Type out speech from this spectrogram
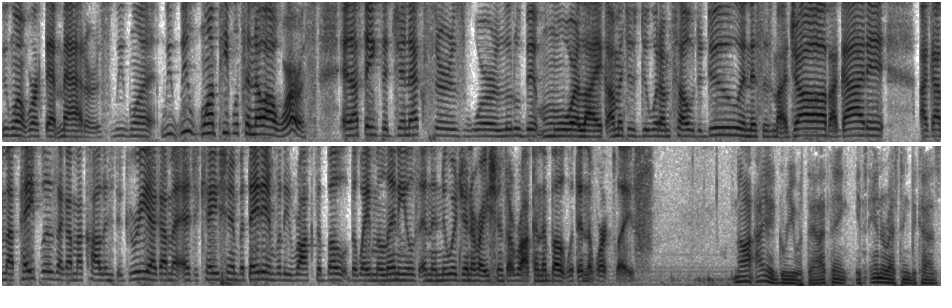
We want work that matters. We want we, we want people to know our worth. And I think the Gen Xers were a little bit more like, I'm gonna just do what I'm told to do and this is my job. I got it. I got my papers, I got my college degree, I got my education, but they didn't really rock the boat the way millennials and the newer generations are rocking the boat within the workplace. No, I agree with that. I think it's interesting because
